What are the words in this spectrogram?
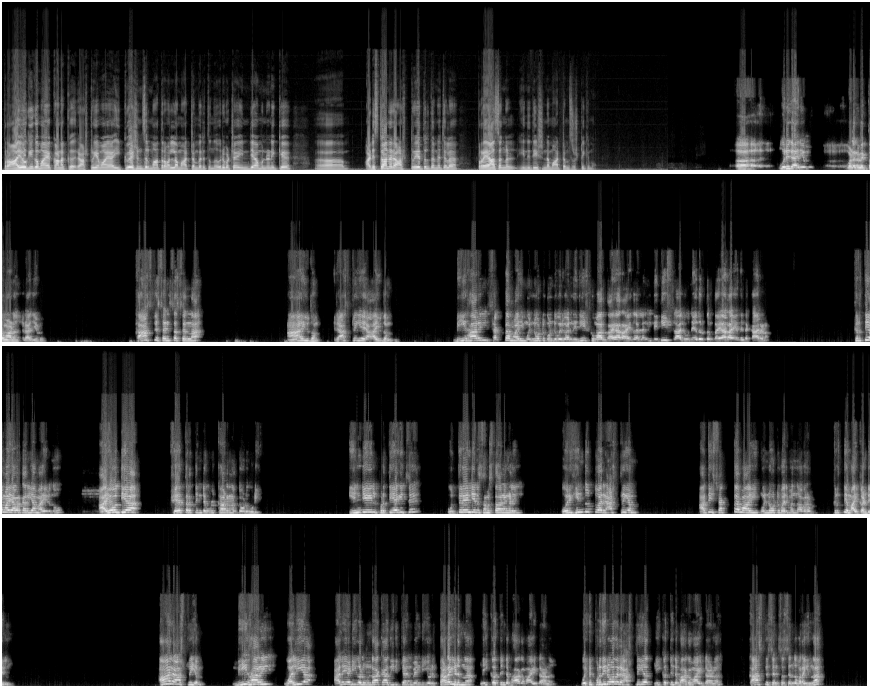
പ്രായോഗികമായ കണക്ക് രാഷ്ട്രീയമായ ഇക്വേഷൻസിൽ മാത്രമല്ല മാറ്റം വരുത്തുന്നത്. ഒരുപക്ഷെ ഇന്ത്യ മുന്നണിക്ക് അടിസ്ഥാന രാഷ്ട്രീയത്തിൽ തന്നെ ചില പ്രയാസങ്ങൾ ഈ നിതീഷിന്റെ മാറ്റം സൃഷ്ടിക്കുമോ? ഒരു കാര്യം വളരെ വ്യക്തമാണ് രാജീവ്. കാസ്റ്റ് സെൻസസ് എന്ന ആയുധം രാഷ്ട്രീയ ആയുധം ബീഹാറിൽ ശക്തമായി മുന്നോട്ട് കൊണ്ടുവരുവാൻ നിതീഷ് കുമാർ തയ്യാറായത് അല്ലെങ്കിൽ നിതീഷ് ലാലു നേതൃത്വം തയ്യാറായതിന്റെ കാരണം. കൃത്യമായി അവർക്കറിയാമായിരുന്നു അയോധ്യ ക്ഷേത്രത്തിന്റെ ഉദ്ഘാടനത്തോടുകൂടി ഇന്ത്യയിൽ പ്രത്യേകിച്ച് ഉത്തരേന്ത്യൻ സംസ്ഥാനങ്ങളിൽ ഒരു ഹിന്ദുത്വ രാഷ്ട്രീയം അതിശക്തമായി മുന്നോട്ട് വരുമെന്ന് അവർ കൃത്യമായി കണ്ടിരുന്നു. ആ രാഷ്ട്രീയം ബീഹാറിൽ വലിയ അലയടികൾ ഉണ്ടാക്കാതിരിക്കാൻ വേണ്ടി ഒരു തടയിടുന്ന നീക്കത്തിന്റെ ഭാഗമായിട്ടാണ് ഒരു പ്രതിരോധ രാഷ്ട്രീയ നീക്കത്തിന്റെ ഭാഗമായിട്ടാണ് കാസ്റ്റ് സെൻസസ് എന്ന് പറയുന്ന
